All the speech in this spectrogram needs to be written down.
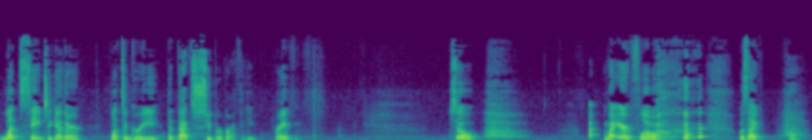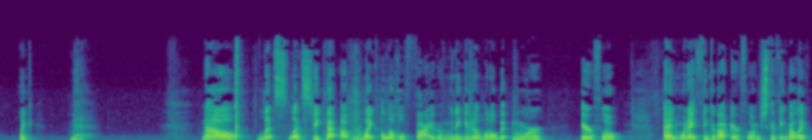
Let's say together, let's agree that that's super breathy, right? So, my airflow was like, like, meh. Now, let's let's take that up to like a level 5. I'm to give it a little bit more airflow. And when I think about airflow, I'm just to think about like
